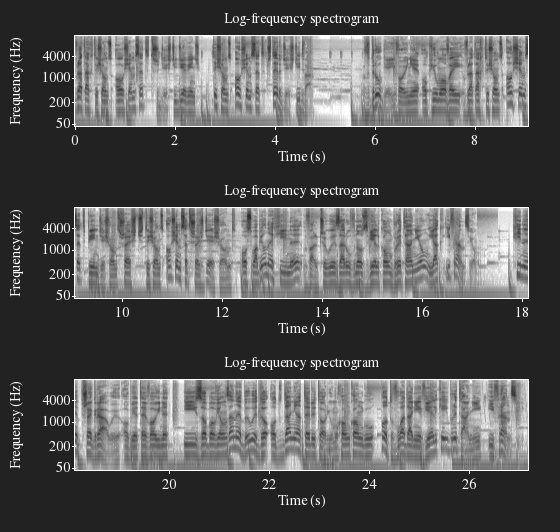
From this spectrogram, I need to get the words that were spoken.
w latach 1839-1842. W drugiej wojnie opiumowej w latach 1856-1860 osłabione Chiny walczyły zarówno z Wielką Brytanią, jak i Francją. Chiny przegrały obie te wojny i zobowiązane były do oddania terytorium Hongkongu pod władanie Wielkiej Brytanii i Francji.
